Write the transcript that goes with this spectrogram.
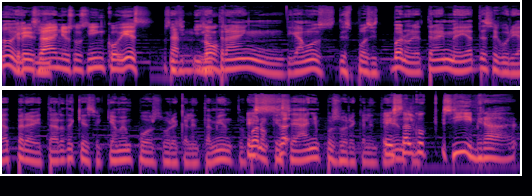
No, y- tres y- años o cinco o diez. O sea, y, y no. ya traen, digamos, dispositivos, bueno, ya traen medidas de seguridad para evitar de que se quemen por sobrecalentamiento. bueno, que se dañen por sobrecalentamiento. Es algo que, sí, mira,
